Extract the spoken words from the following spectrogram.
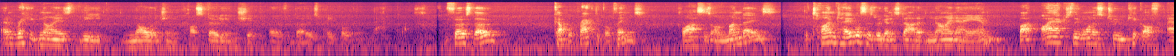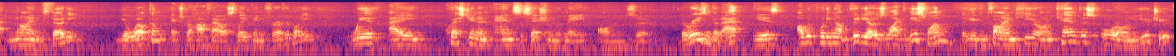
and recognise the knowledge and custodianship of those people in that place. First, though, a couple of practical things. Classes on Mondays. The timetable says we're going to start at 9 a.m., but I actually want us to kick off at 9.30. You're welcome, extra half hour sleep in for everybody, with a question and answer session with me on Zoom. The reason for that is I'll be putting up videos like this one that you can find here on Canvas or on YouTube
